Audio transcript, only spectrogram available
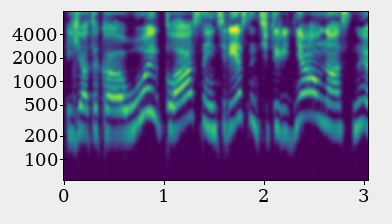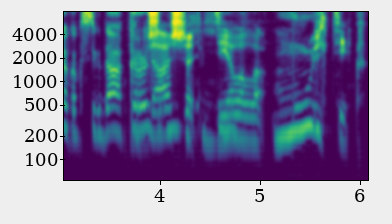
И я такая, ой, классно, интересно, четыре дня у нас. Ну, я, как всегда, короче... Даша делала мультик.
